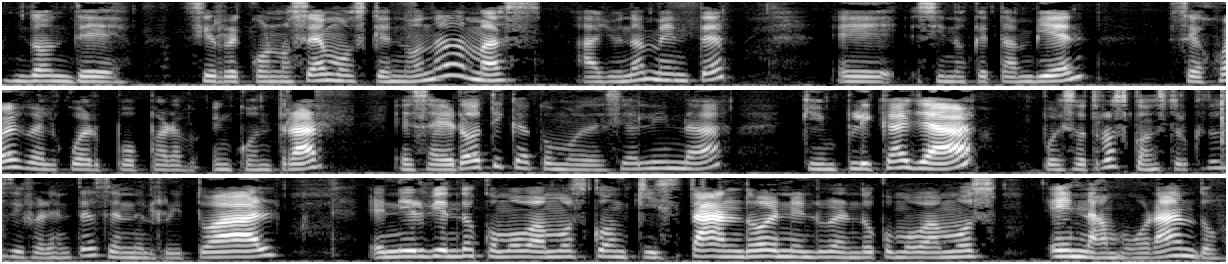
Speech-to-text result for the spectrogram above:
donde si reconocemos que no nada más hay una mente, eh, sino que también se juega el cuerpo para encontrar esa erótica, como decía Linda, que implica ya pues otros constructos diferentes en el ritual, en ir viendo cómo vamos conquistando, en ir viendo cómo vamos enamorando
